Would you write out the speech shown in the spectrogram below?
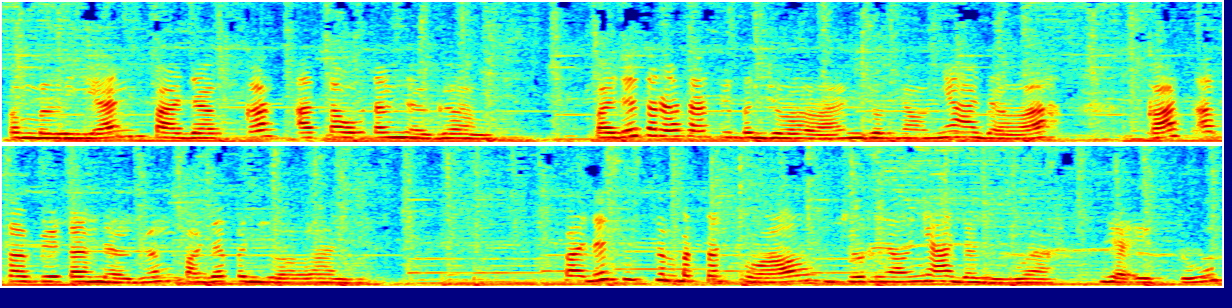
pembelian pada kas atau utang dagang. Pada transaksi penjualan, jurnalnya adalah kas atau piutang dagang pada penjualan. Pada sistem perpetual, jurnalnya ada dua, yaitu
